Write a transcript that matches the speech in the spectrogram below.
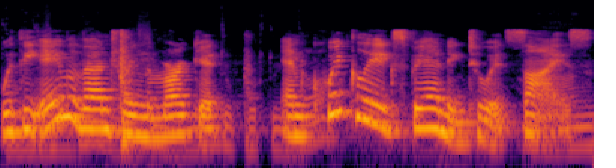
with the aim of entering the market and quickly expanding to its size.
